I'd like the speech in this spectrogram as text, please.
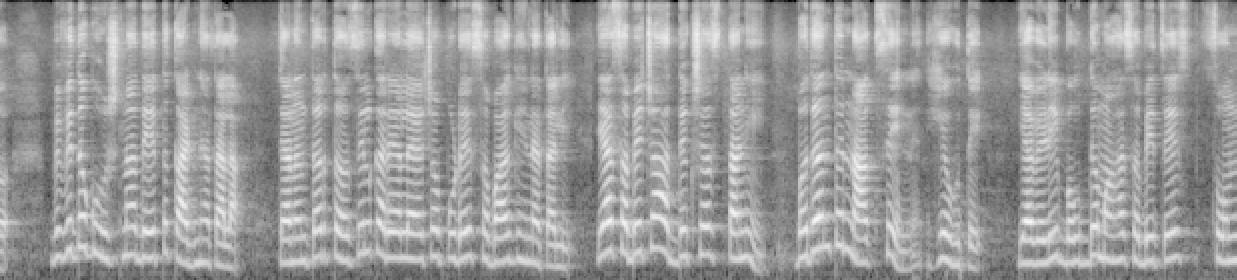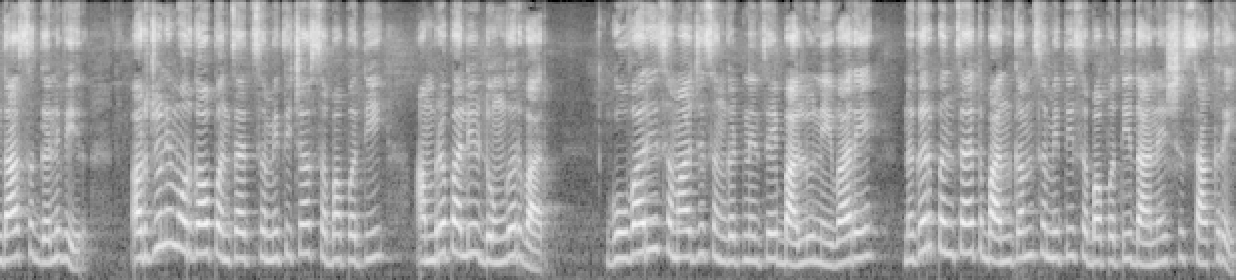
विविध घोषणा देत काढण्यात आला. त्यानंतर तहसील कार्यालयाच्या पुढे सभा घेण्यात आली. या सभेच्या अध्यक्षस्थानी भदंत नागसेन हे होते. यावेळी बौद्ध महासभेचे सोनदास गणवीर अर्जुनी मोरगाव पंचायत समितीच्या सभापती आम्रपाली डोंगरवार गोवारी समाज संघटनेचे बालू नेवारे नगरपंचायत बांधकाम समिती सभापती दानेश साखरे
